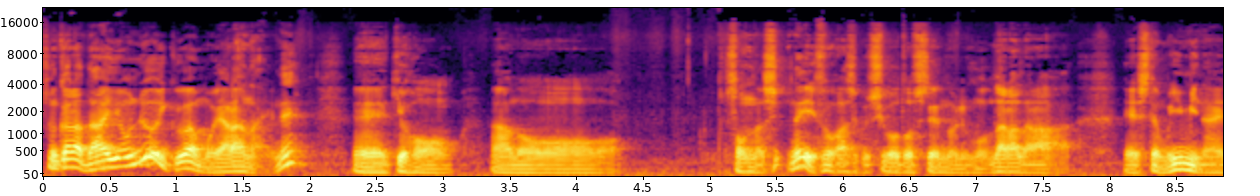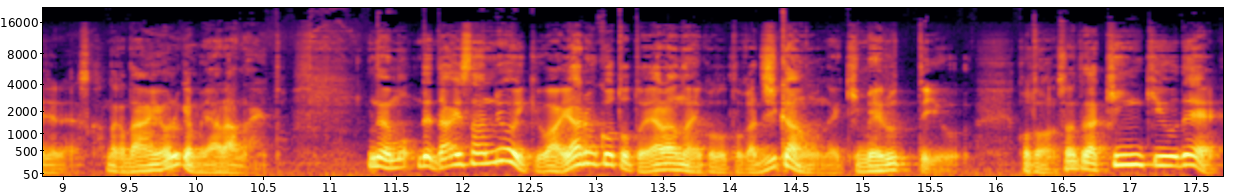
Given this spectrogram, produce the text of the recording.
それから第四領域はもうやらないね。えー、基本、あのー、そんなし、ね、忙しく仕事してるのにもうダラダラしても意味ないじゃないですか。だから第四領域はもうやらないと。で、もで、第三領域はやることとやらないこととか時間をね、決めるっていうことなんですよ。だから緊急で、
